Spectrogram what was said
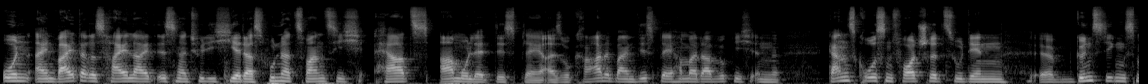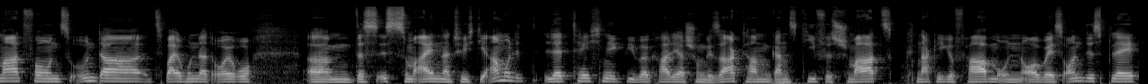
und ein weiteres Highlight ist natürlich hier das 120 Hertz AMOLED-Display. Also gerade beim Display haben wir da wirklich einen ganz großen Fortschritt zu den äh, günstigen Smartphones unter 200 Euro. Ähm, das ist zum einen natürlich die AMOLED-Technik, wie wir gerade ja schon gesagt haben, ganz tiefes Schwarz, knackige Farben und ein Always-On-Display.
